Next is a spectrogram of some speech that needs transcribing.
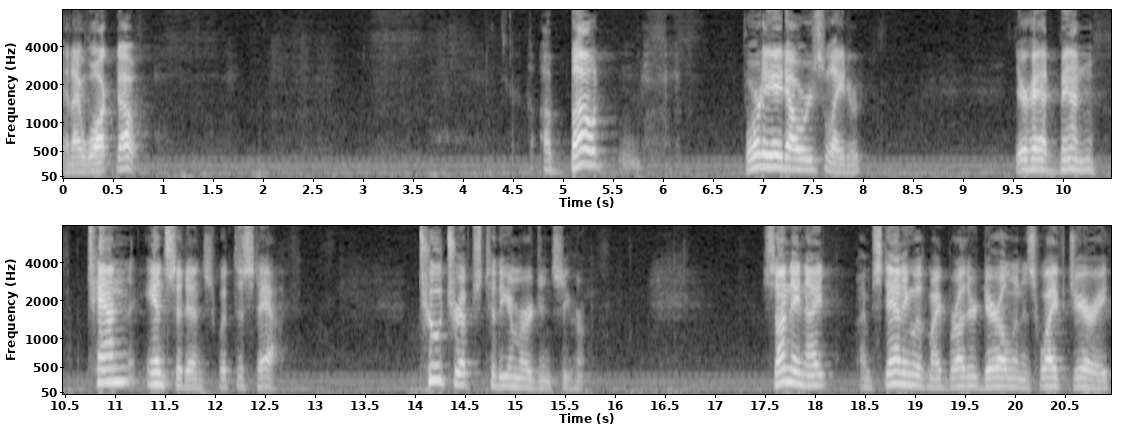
and I walked out. About 48 hours later, there had been 10 incidents with the staff, two trips to the emergency room. Sunday night, I'm standing with my brother Daryl and his wife Jerry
